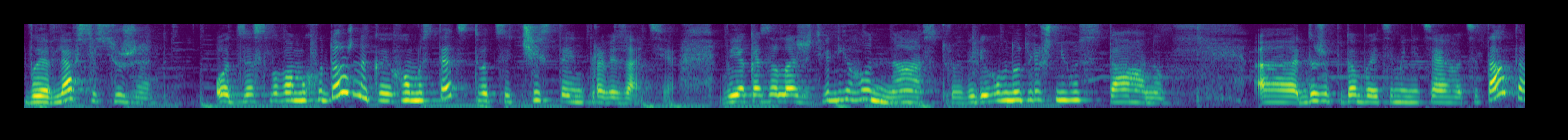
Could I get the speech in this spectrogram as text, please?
виявлявся сюжет. От, за словами художника, його мистецтво це чиста імпровізація, яка залежить від його настрою, від його внутрішнього стану. Е, дуже подобається мені ця його цитата,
